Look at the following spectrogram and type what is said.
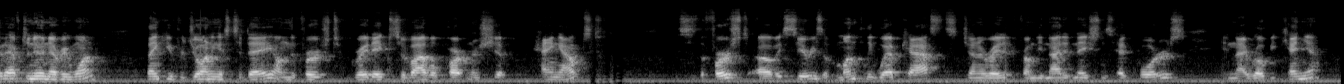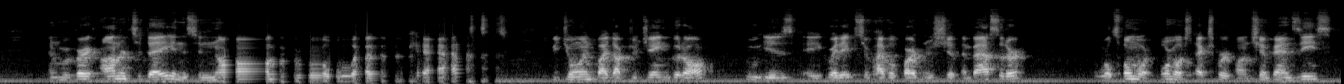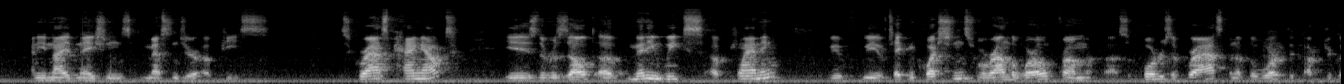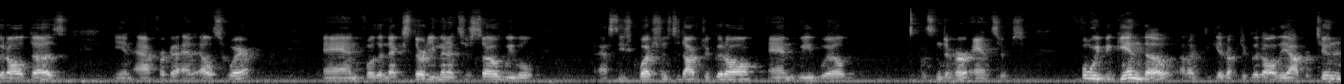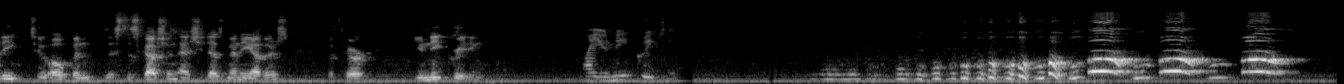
Good afternoon, everyone. Thank you for joining us today on the first Great Ape Survival Partnership Hangout. This is the first of a series of monthly webcasts generated from the United Nations headquarters in Nairobi, Kenya. And we're very honored today in this inaugural webcast to be joined by Dr. Jane Goodall, who is a Great Ape Survival Partnership Ambassador, the world's foremost expert on chimpanzees, and United Nations Messenger of Peace. This GRASP Hangout is the result of many weeks of planning. We've, we have taken questions from around the world from uh, supporters of GRASP and of the work that Dr. Goodall does in Africa and elsewhere. And for the next 30 minutes or so, we will ask these questions to Dr. Goodall and we will listen to her answers. Before we begin, though, I'd like to give Dr. Goodall the opportunity to open this discussion, as she does many others, with her unique greeting my unique greeting.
